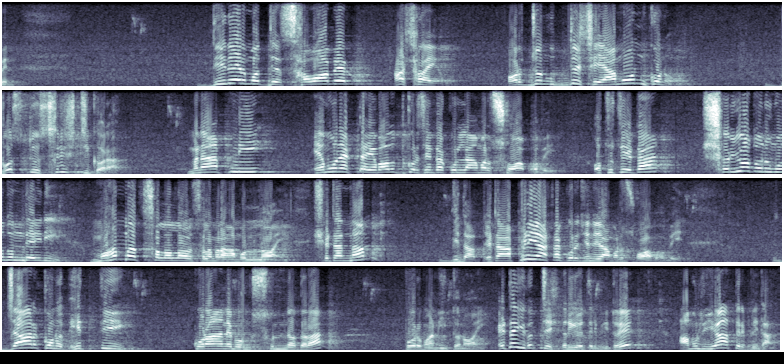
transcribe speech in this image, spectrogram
রাখবেন দিনের মধ্যে সওয়াবের আশায় অর্জন উদ্দেশ্যে এমন কোনো বস্তু সৃষ্টি করা মানে আপনি এমন একটা ইবাদত করেছেন, এটা করলে আমার সওয়াব হবে। অথচ এটা শরীয়ত অনুমোদন দেয়নি, মোহাম্মদ সাল্লা সাল্লামের আমল নয়। সেটার নাম বিদাত। এটা আপনি আশা করেছেন যে আমার সওয়াব হবে। যার কোনো ভিত্তি কোরআন এবং শূন্য দ্বারা প্রমাণিত নয়। এটাই হচ্ছে শরীয়তের ভিতরে আমুলিয়াতের বিধান।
